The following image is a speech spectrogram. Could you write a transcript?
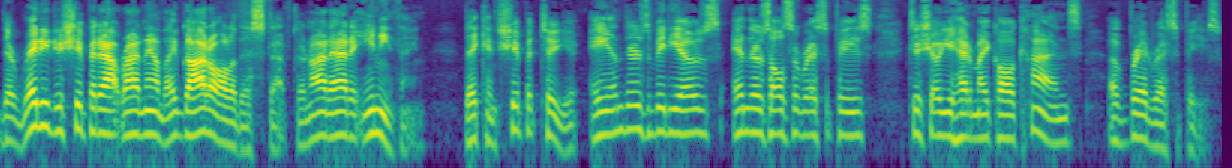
They're ready to ship it out right now. They've got all of this stuff. They're not out of anything. They can ship it to you. And there's videos and there's also recipes to show you how to make all kinds of bread recipes.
